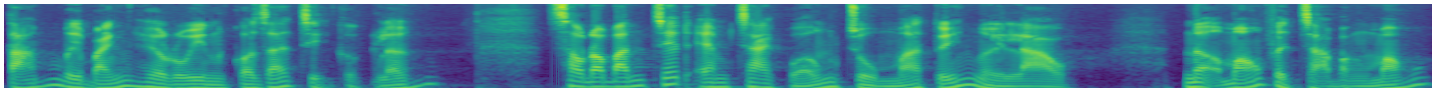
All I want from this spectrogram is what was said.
80 bánh heroin có giá trị cực lớn. Sau đó bắn chết em trai của ông chủ ma túy người Lào. Nợ máu phải trả bằng máu,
